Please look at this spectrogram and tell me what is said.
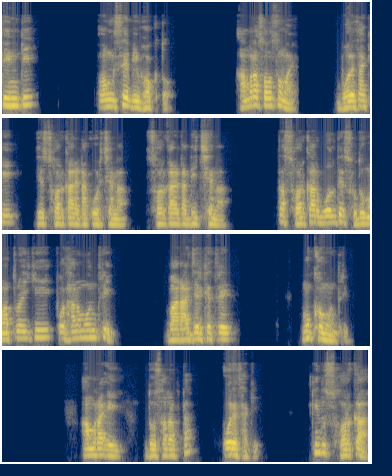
তিনটি অংশে বিভক্ত। আমরা সবসময় বলে থাকি যে সরকার এটা করছে না, সরকার এটা দিচ্ছে না। তা সরকার বলতে শুধুমাত্রই কি প্রধানমন্ত্রী? বা রাজ্যের ক্ষেত্রে মুখ্যমন্ত্রী। আমরা এই দোষারোপটা করে থাকি। কিন্তু সরকার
